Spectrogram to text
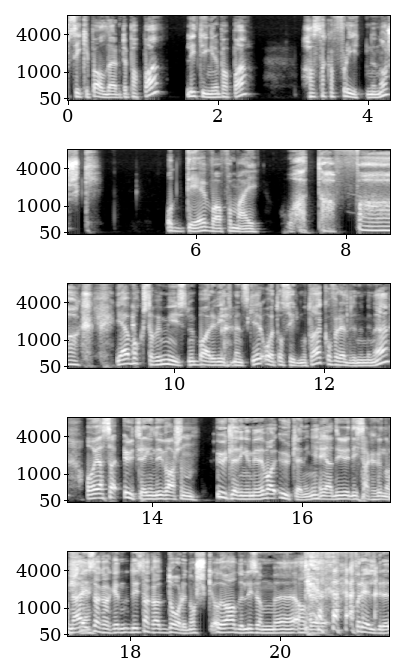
sikkert på alderen til pappa, litt yngre enn pappa. Han snakka flytende norsk, og det var for meg What the fuck? Jeg vokste opp i Mysen med bare hvite mennesker og et asylmottak, og foreldrene mine Og jeg sa utlendingen du var sånn Utlendingene mine var utlendinger. Ja, du, de snakka ikke norsk. Nei, de. snakka, ikke, de snakka dårlig norsk, og det hadde liksom eh, hadde foreldre,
